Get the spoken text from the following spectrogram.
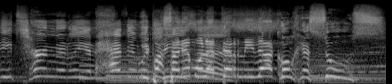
eternally in heaven y with pasaremos la Jesus. eternidad con Jesús.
